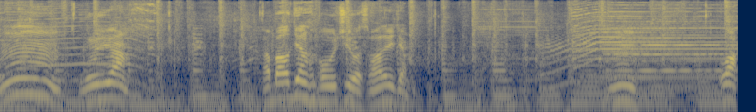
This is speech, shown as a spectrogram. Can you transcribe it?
Ммм, друзья, обалденно получилось, смотрите. М, О!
